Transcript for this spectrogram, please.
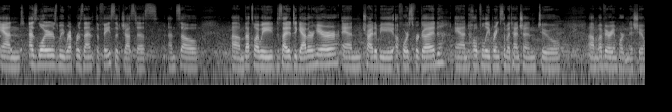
And as lawyers, we represent the face of justice. And so um, that's why we decided to gather here and try to be a force for good and hopefully bring some attention to um, a very important issue.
